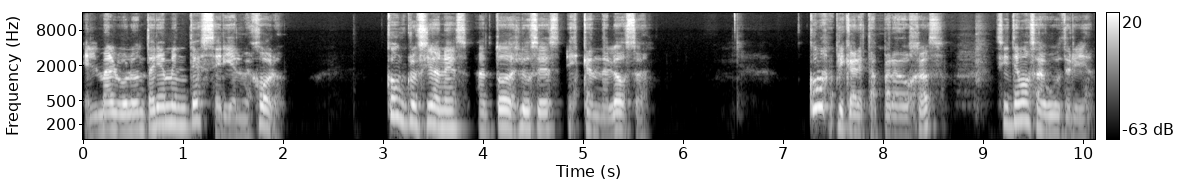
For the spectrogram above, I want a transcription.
el mal voluntariamente sería el mejor. Conclusiones, a todas luces, escandalosa. ¿Cómo explicar estas paradojas? Citemos a Guthrie.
